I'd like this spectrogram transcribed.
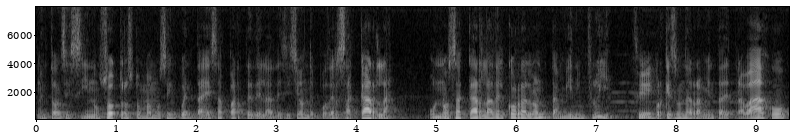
Entonces, si nosotros tomamos en cuenta esa parte de la decisión de poder sacarla o no sacarla del corralón, también influye sí. porque es una herramienta de trabajo,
